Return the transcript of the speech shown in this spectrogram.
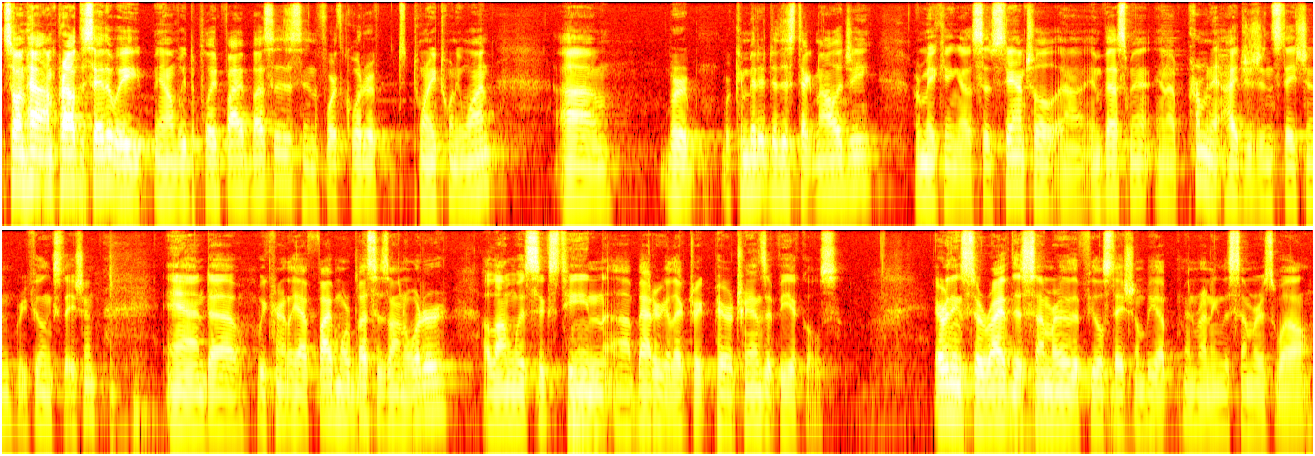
so I'm, I'm proud to say that we, you know, we deployed five buses in the fourth quarter of 2021. Um, we're, we're committed to this technology. We're making a substantial uh, investment in a permanent hydrogen station, refueling station. And uh, we currently have five more buses on order, along with 16 uh, battery electric paratransit vehicles. Everything's to arrive this summer. The fuel station will be up and running this summer as well.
